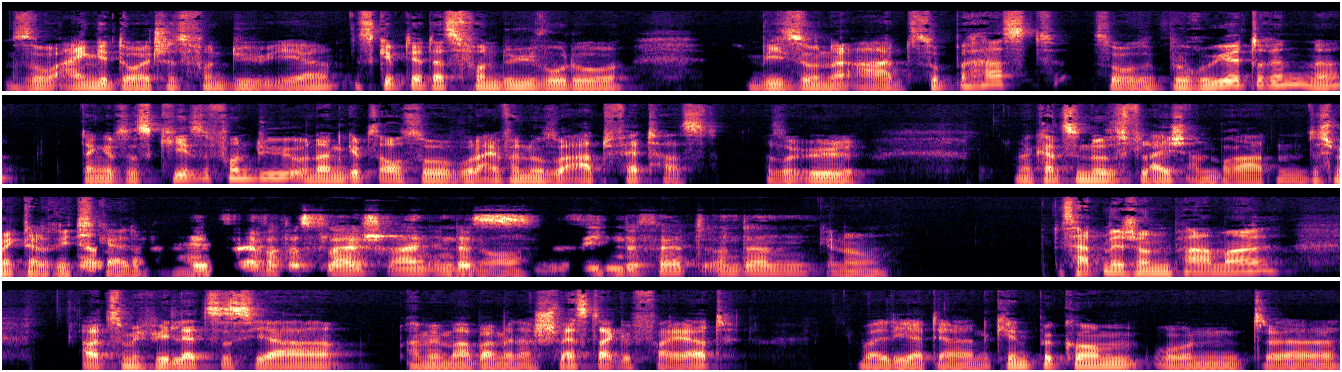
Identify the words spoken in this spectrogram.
So eingedeutschtes Fondue eher. Es gibt ja das Fondue, wo du wie so eine Art Suppe hast, so, so Brühe drin, ne? Dann gibt es das Käsefondue und dann gibt es auch so, wo du einfach nur so Art Fett hast, also Öl. Und dann kannst du nur das Fleisch anbraten. Das schmeckt halt richtig Ja. geil. Hältst einfach das Fleisch rein in das siedende Fett und dann Genau. Das hatten wir schon ein paar Mal. Aber zum Beispiel letztes Jahr haben wir mal bei meiner Schwester gefeiert, weil die hat ja ein Kind bekommen und äh,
